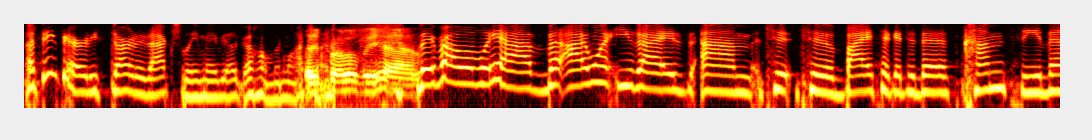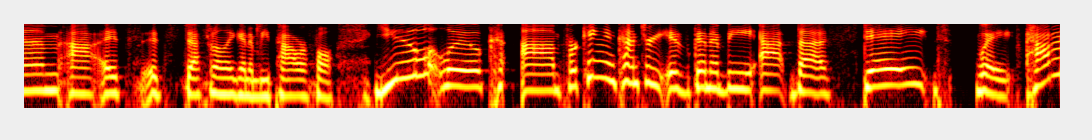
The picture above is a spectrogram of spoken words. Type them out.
I think they already started, actually. Maybe I'll go home and watch them. They one. probably have. They probably have, but I want you guys um, to to buy a ticket to this. Come see them. Uh, it's it's definitely going to be powerful. You, Luke, um, for King and Country is going to be at the state. Wait, how did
